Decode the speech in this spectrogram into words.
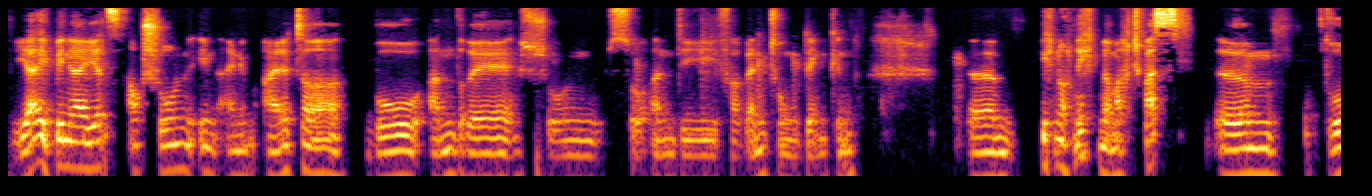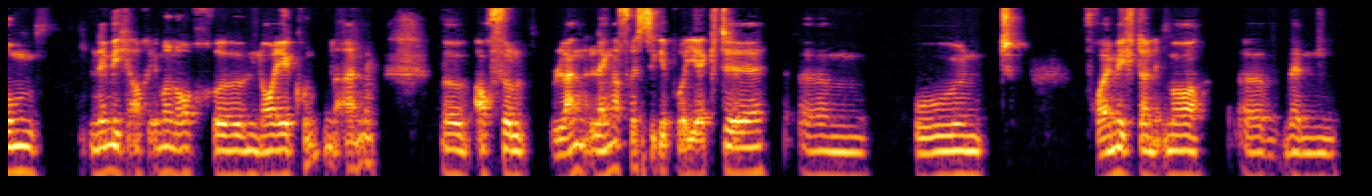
ja, ich bin ja jetzt auch schon in einem Alter, wo andere schon so an die Verrentung denken. Ähm, ich noch nicht, mir macht Spaß. Ähm, drum nehme ich auch immer noch äh, neue Kunden an, äh, auch für lang, längerfristige Projekte. Ähm, und freue mich dann immer, äh, wenn,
